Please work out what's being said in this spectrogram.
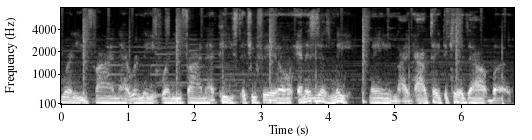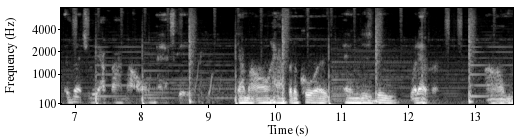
where do you find that relief? Where do you find that peace that you feel? And it's just me. I mean, like, I'll take the kids out, but eventually I find my own basket, got my own half of the court, and just do whatever. Um,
